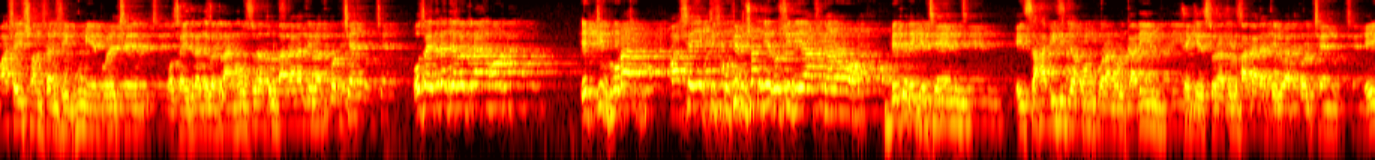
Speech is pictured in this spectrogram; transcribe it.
পাশেই সন্তানটি ঘুমিয়ে পড়েছে। ওসাইদ তাআলা আনহু সূরাতুল বাকারা তেলাওয়াত করছেন। ওসাইদ তাআলা আনহুর একটি ঘোড়া পাশে একটি খুঁটির সঙ্গে রশি দিয়ে আটকানো বেঁধে রেখেছেন এই সাহাবিজি যখন কোরআনুল কারিম থেকে সুরাতুল বাকারা তেলাওয়াত করছেন, এই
